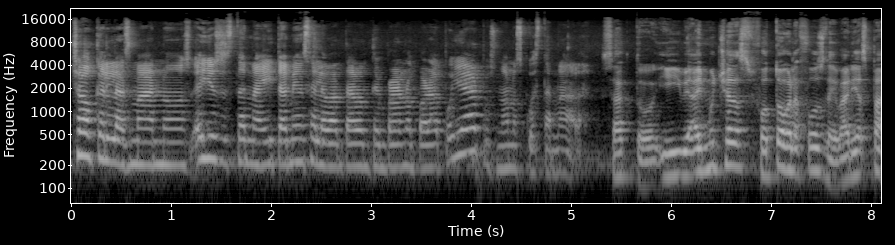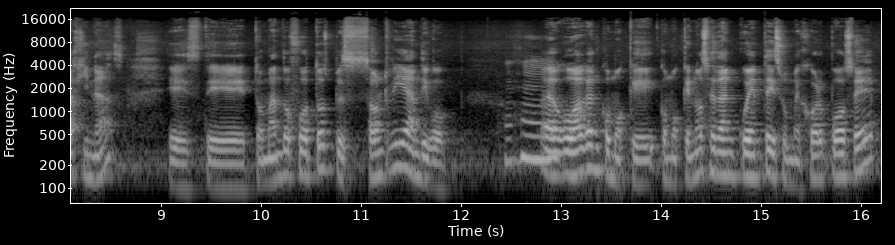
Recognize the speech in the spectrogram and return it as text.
choquen las manos. Ellos están ahí, también se levantaron temprano para apoyar, pues no nos cuesta nada. Exacto, y hay muchos fotógrafos de varias páginas este, tomando fotos, pues sonrían, digo, eh, o hagan como que, como que no se dan cuenta y su mejor pose,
